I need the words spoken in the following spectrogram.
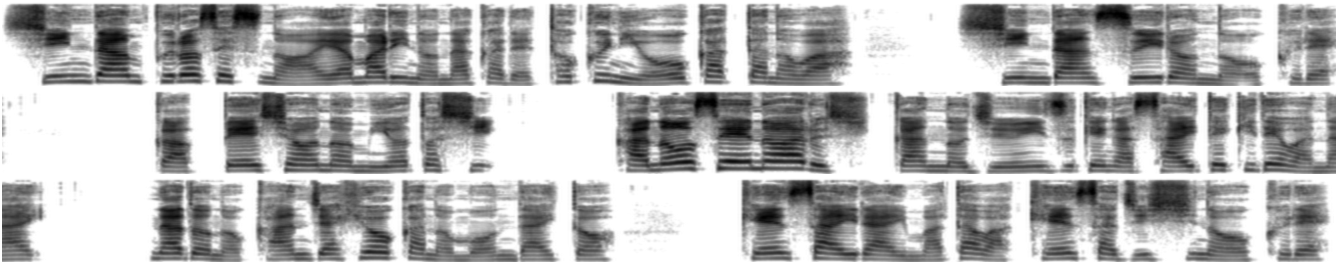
診断プロセスの誤りの中で特に多かったのは診断推論の遅れ合併症の見落とし可能性のある疾患の順位付けが最適ではないなどの患者評価の問題と検査依頼または検査実施の遅れ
